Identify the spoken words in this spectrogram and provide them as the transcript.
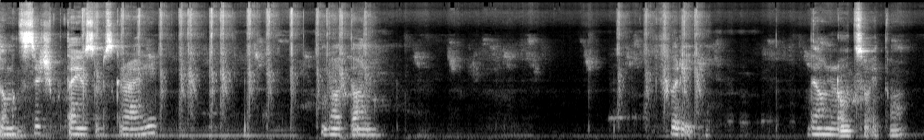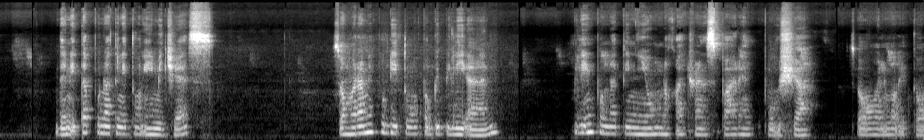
So, mag-search po subscribe button free download. So, ito. Then, itap po natin itong images. So, marami po dito ang pagpipilian. Piliin po natin yung naka-transparent po siya. So, halimbawa ito.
